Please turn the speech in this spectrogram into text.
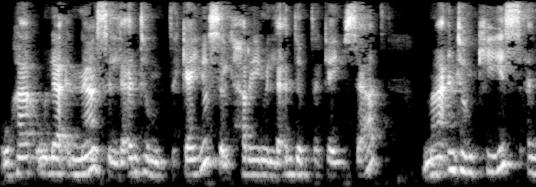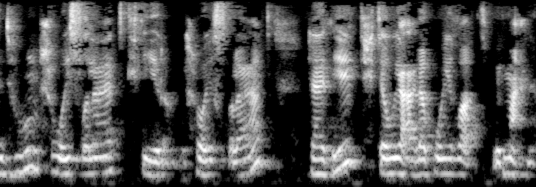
وهؤلاء الناس اللي عندهم تكيس الحريم اللي عندهم تكيسات ما عندهم كيس عندهم حويصلات كثيرة. الحويصلات هذه تحتوي على بويضات بمعنى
